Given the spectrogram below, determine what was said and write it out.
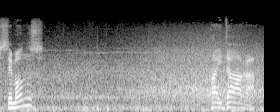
Simons. Haidara.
